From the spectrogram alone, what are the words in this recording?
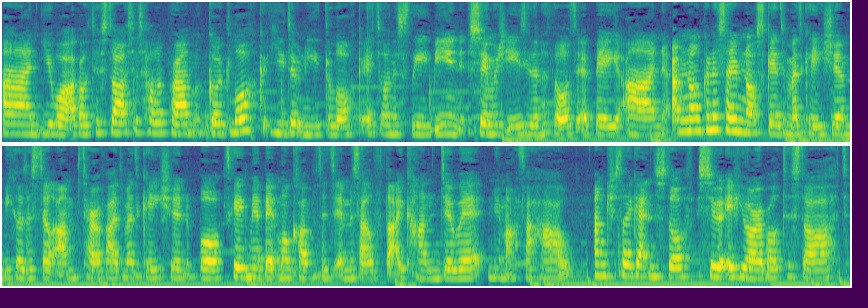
and you are about to start citalopram, good luck. You don't need the luck. It's honestly been so much easier than I thought it'd be and I'm not gonna say I'm not scared of medication because I still am terrified of medication but it's gave me a bit more confidence in myself that I can do it no matter how anxious I get and stuff. So if you are about to start,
